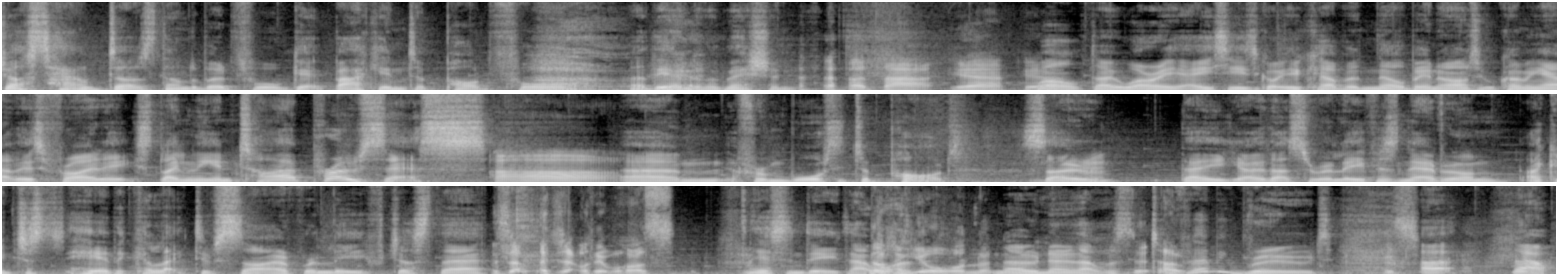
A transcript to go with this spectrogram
Just how does Thunderbird 4 get back into Pod 4 at the end of a mission? At that, yeah, yeah. Well, don't worry, AC's got you covered, and there'll be an article coming out this Friday explaining the entire process ah, um, from water to pod. So Mm-hmm. there you go. That's a relief, isn't it? Everyone, I could just hear the collective sigh of relief just there. is that, is that what it was? Yes, indeed. That Not a was- yawn? No, no, that was Oh. very rude. Uh, now,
